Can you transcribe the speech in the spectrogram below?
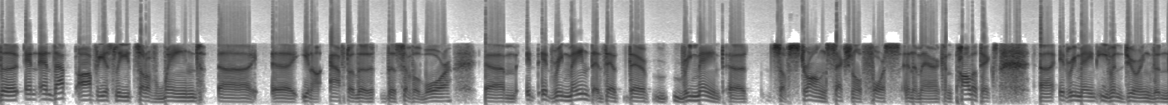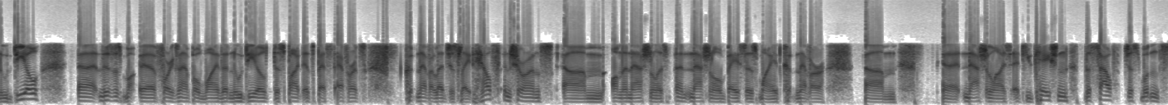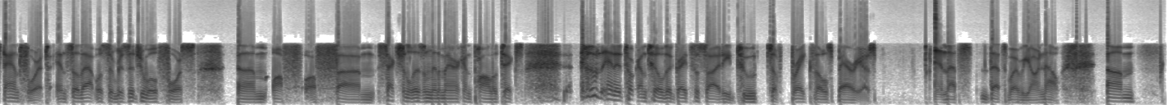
the and and that obviously sort of waned, uh, uh, you know, after the the Civil War. Um, it it remained there there remained uh, of strong sectional force in American politics. Uh, it remained even during the New Deal. Uh, this is, uh, for example, why the New Deal, despite its best efforts, could never legislate health insurance um, on a nationalist, uh, national basis. Why it could never um, uh, nationalize education, the South just wouldn't stand for it, and so that was the residual force um, of of um, sectionalism in American politics, and it took until the Great Society to of break those barriers and that's that's where we are now. Um,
